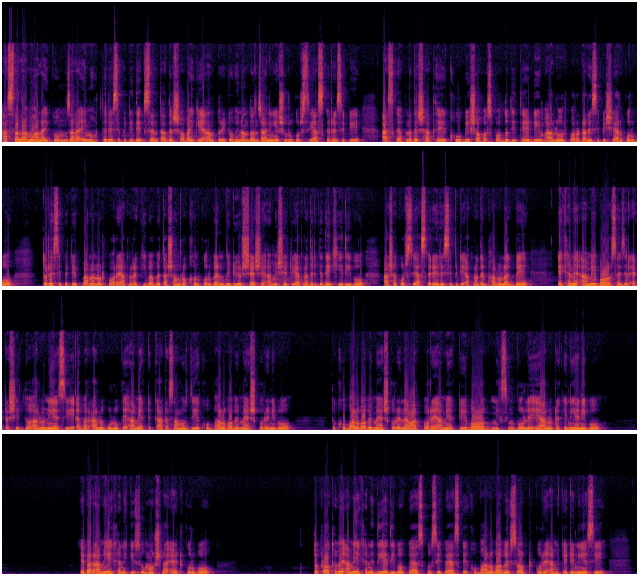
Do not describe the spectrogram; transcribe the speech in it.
আসসালামু আলাইকুম। যারা এই মুহূর্তে রেসিপিটি দেখছেন, তাদের সবাইকে আন্তরিক অভিনন্দন জানিয়ে শুরু করছি আজকের রেসিপি। আজকে আপনাদের সাথে খুবই সহজ পদ্ধতিতে ডিম, আলুর পরোটা রেসিপি শেয়ার করব। তো রেসিপিটি বানানোর পরে আপনারা কীভাবে তা সংরক্ষণ করবেন, ভিডিওর শেষে আমি সেটি আপনাদেরকে দেখিয়ে দিব। আশা করছি আজকের এই রেসিপিটি আপনাদের ভালো লাগবে। এখানে আমি বড় সাইজের একটা সিদ্ধ আলু নিয়েছি, এবার আলুগুলোকে আমি একটি কাটা চামচ দিয়ে খুব ভালোভাবে ম্যাশ করে নিব। তো খুব ভালোভাবে ম্যাশ করে নেওয়ার পরে আমি একটি বড় মিক্সিং বলে এই আলুটাকে নিয়ে নিব। এবার আমি এখানে কিছু মশলা অ্যাড করব। তো প্রথমে আমি এখানে দিয়ে দিব পেঁয়াজ কুচি। পেঁয়াজকে খুব ভালোভাবে সফট করে আমি কেটে নিয়েছি।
